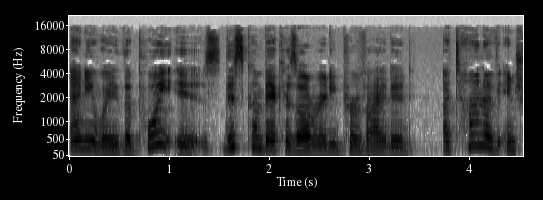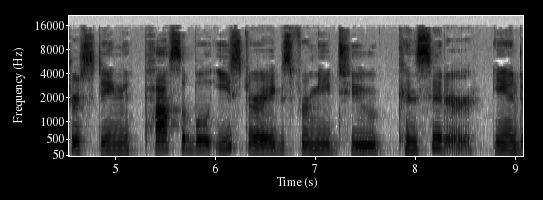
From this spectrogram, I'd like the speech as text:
Anyway, the point is, this comeback has already provided a ton of interesting possible Easter eggs for me to consider and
